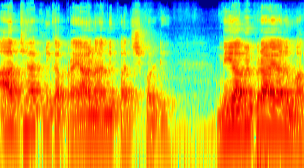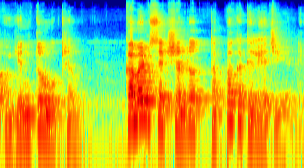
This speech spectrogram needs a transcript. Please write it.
ఆధ్యాత్మిక ప్రయాణాన్ని పంచుకోండి. మీ అభిప్రాయాలు మాకు ఎంతో ముఖ్యం. కమెంట్ సెక్షన్లో తప్పక తెలియజేయండి.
